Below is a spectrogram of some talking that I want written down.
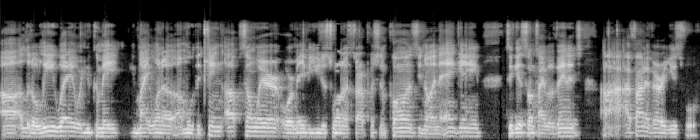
uh, a little leeway where you can make you might want to uh, move the king up somewhere, or maybe you just want to start pushing pawns, you know, in the end game to get some type of advantage. I, I find it very useful.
